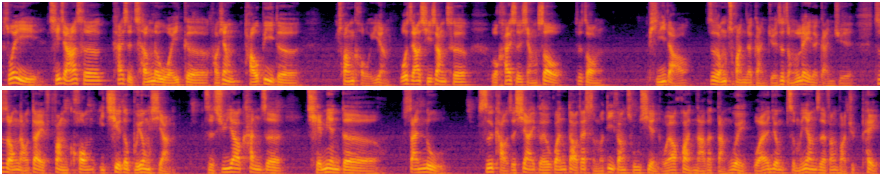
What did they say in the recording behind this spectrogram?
所以骑脚踏车开始成了我一个好像逃避的窗口一样。我只要骑上车，我开始享受这种疲劳、这种喘的感觉、这种累的感觉、这种脑袋放空，一切都不用想，只需要看着前面的山路。思考着下一个弯道在什么地方出现，我要换哪个档位，我要用怎么样子的方法去配，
